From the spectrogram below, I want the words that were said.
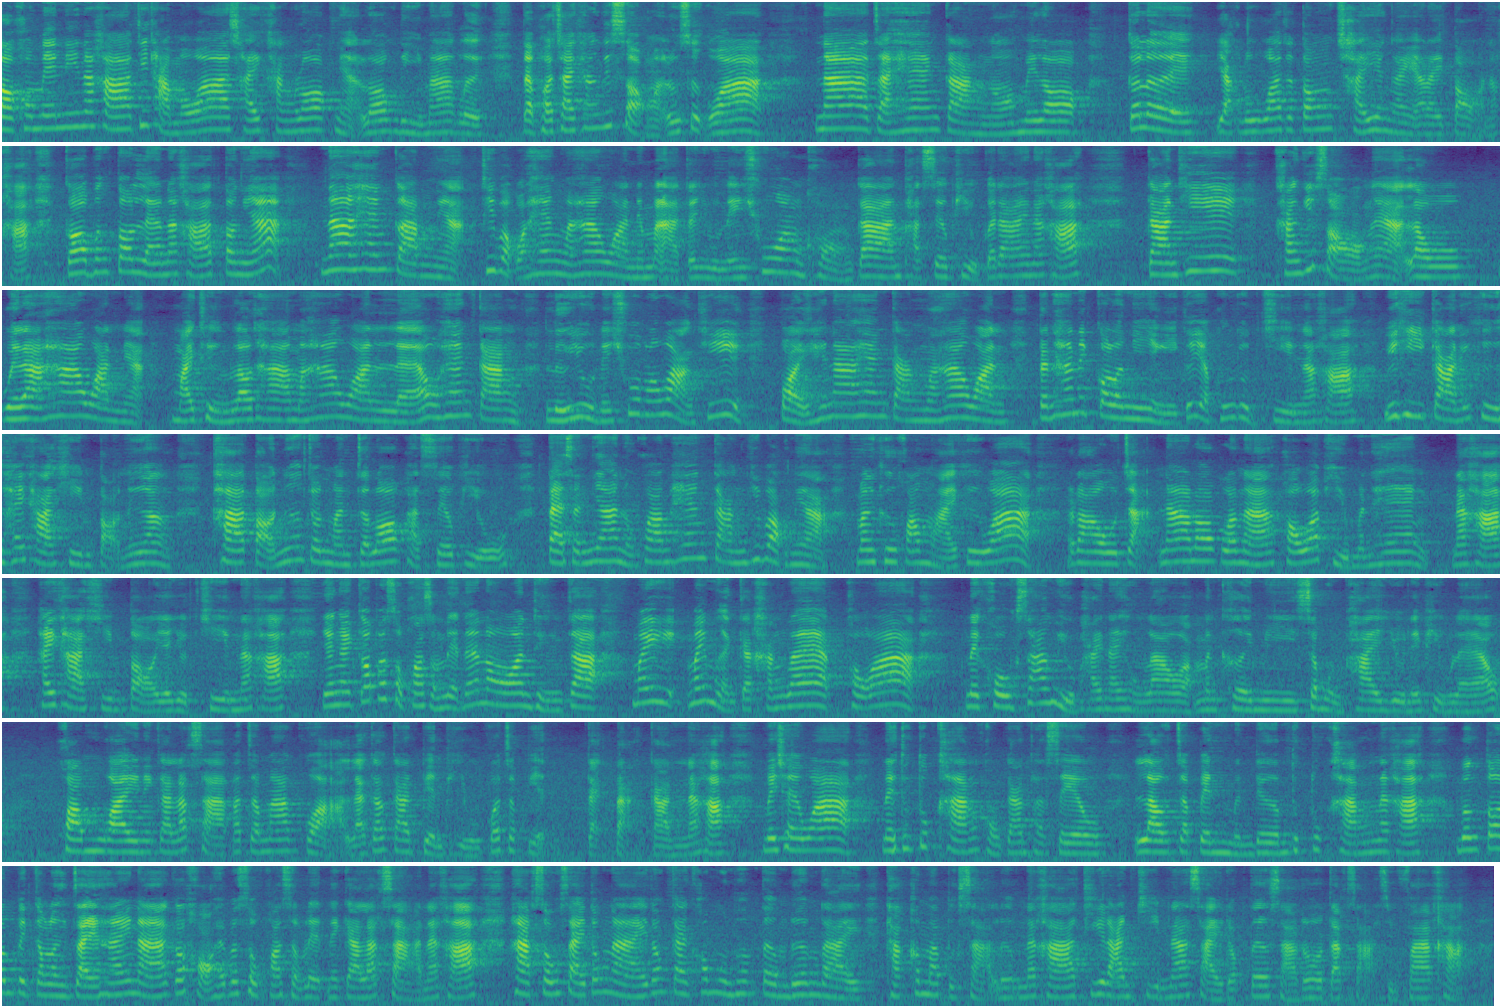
ต่อคอมเมนต์นี้นะคะที่ถามมาว่าใช้ครั้งลอกเนี่ยลอกดีมากเลย แต่พอใช้ครั้งที่สองอะรู้สึกว่าน่าจะแห้งกลางเนาะไม่ลอก ก็เลยอยากรู้ว่าจะต้องใช้ยังไงอะไรต่อนะคะ ก็เบื้องต้นแล้วนะคะ ตอนนี้หน้าแห้งกลางเนี่ยที่บอกว่าแห้งมา 5 วันเนี่ยมันอาจจะอยู่ในช่วงของการผัดเซลล์ผิวก็ได้นะคะ การที่ครั้งที่2เนี่ยเราเวลา 5 วันเนี่ยหมายถึงเราทามา 5 วันแล้วแห้งกลางหรืออยู่ในช่วงระหว่างที่ปล่อยให้หน้าแห้งกลางมา 5 วัน แต่ถ้าในกรณีอย่างนี้ก็อย่าเพิ่งหยุดครีมนะคะ วิธีการก็คือให้ทาครีมต่อเนื่อง ทาต่อเนื่องจนมันจะลอกผัดเซลล์ผิว แต่สัญญาณของความแห้งกังที่บอกเนี่ยมันคือความหมายคือว่าเราจะหน้าลอกแล้วนะ เพราะว่าผิวมันแห้งนะคะ ให้ทาครีมต่ออย่าหยุดครีมนะคะ ยังไงก็ประสบความสำเร็จแน่นอนถึงจะไม่ไม่เหมือนกับครั้งแรก เพราะว่าในโครงสร้างผิวภายในของเราอะมันเคยมีสมุนไพรอยู่ในผิวแล้ว ความไวในการรักษาก็จะมากกว่า และก็การเปลี่ยนผิวก็จะเปลี่ยนแตกต่างกันนะคะ ไม่ใช่ว่าในทุกๆ ครั้งของการผัดเซลล์เราจะเป็นเหมือนเดิมทุกๆ ครั้งนะคะ เบื้องต้นเป็นกำลังใจให้นะ ก็ขอให้ประสบความสำเร็จในการรักษานะคะ หากสงสัยตรงไหนต้องการข้อมูลเพิ่มเติมเรื่องใด ทักเข้ามาปรึกษาเริ่มนะคะ ที่ร้านครีมหน้าใสดรสารโรรักษาสินฟ้าค่ะ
